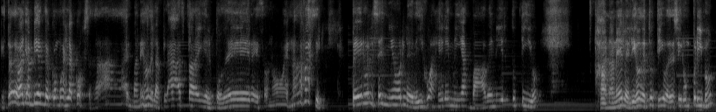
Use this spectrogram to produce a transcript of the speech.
que ustedes vayan viendo cómo es la cosa. Ah, el manejo de la plata y el poder, eso no es nada fácil. Pero el Señor le dijo a Jeremías, va a venir tu tío, Hananel, el hijo de tu tío, es decir, un primo,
